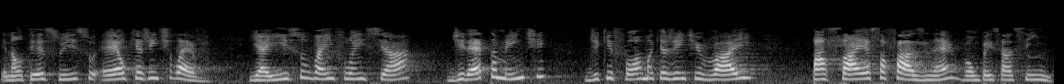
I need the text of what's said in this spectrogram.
enalteço isso, é o que a gente leva. E aí isso vai influenciar diretamente de que forma que a gente vai passar essa fase, né? Vamos pensar assim,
